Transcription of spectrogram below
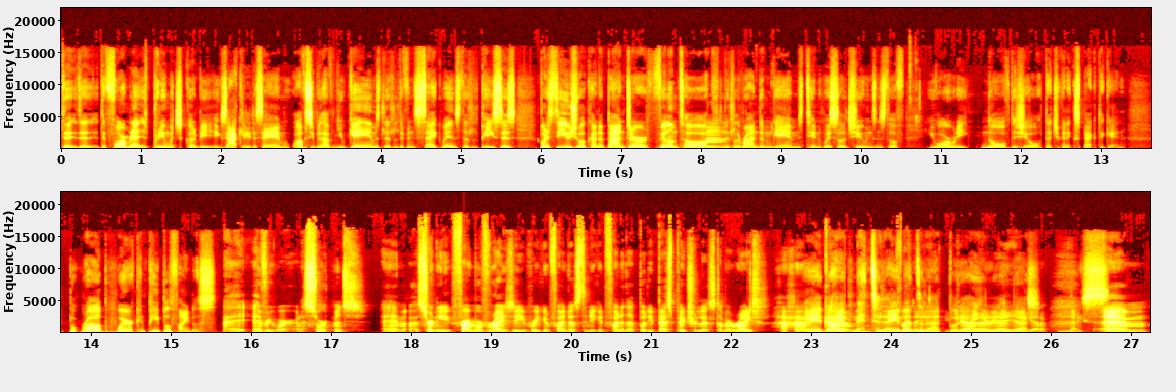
The, the the formula is pretty much going to be exactly the same. Obviously, we'll have new games, little different segments, little pieces, but it's the usual kind of banter, film talk, Hmm. little random games, tin whistle tunes and stuff. You already know of the show that you can expect again. But Rob, where can people find us? Uh, everywhere, an assortment. Um, uh, certainly far more variety where you can find us than you can find in that bloody best picture list. Am I right? Haha. Eh, got him. meant to that, meant to that, but I hear yeah, yeah, got him. Nice. Um,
